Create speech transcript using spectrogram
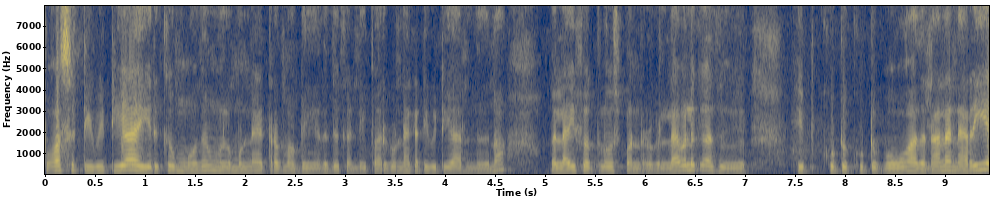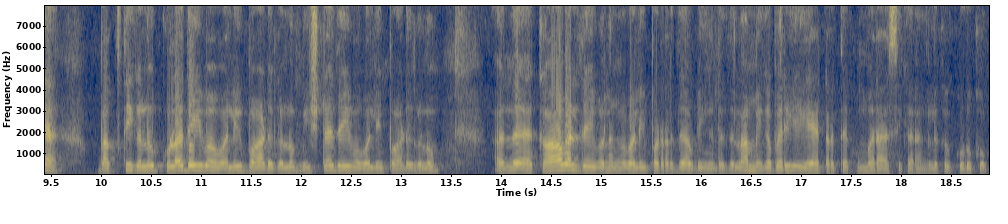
பாசிட்டிவிட்டியாக இருக்கும் போது உங்களை முன்னேற்றம் அப்படிங்கிறது கண்டிப்பாக இருக்கும். நெகட்டிவிட்டியாக இருந்ததுன்னா உங்கள் லைஃப்பை க்ளோஸ் பண்ணுற லெவலுக்கு அது கூட்டு கூட்டு போகும். அதனால் நிறைய பக்திகளும் குலதெய்வ வழிபாடுகளும் இஷ்ட தெய்வ வழிபாடுகளும் அந்த காவல் தெய்வங்கள் வழிபடுறது அப்படிங்கிறதுலாம் மிகப்பெரிய ஏற்றத்தை கும்பராசிக்காரங்களுக்கு கொடுக்கும்.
